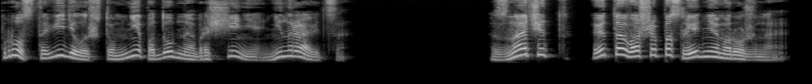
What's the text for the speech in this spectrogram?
Просто видела, что мне подобное обращение не нравится. «Значит, это ваше последнее мороженое.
